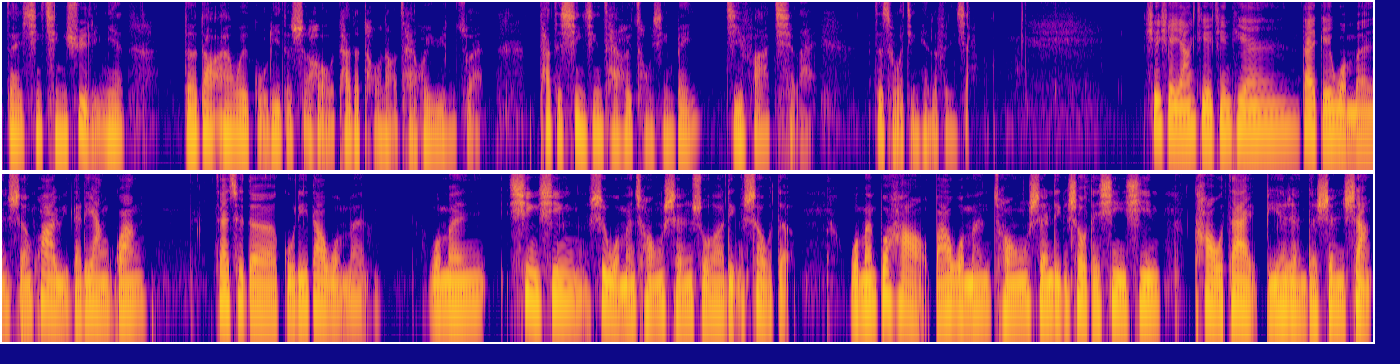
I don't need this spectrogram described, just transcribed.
在情情绪里面。得到安慰鼓励的时候，他的头脑才会运转，他的信心才会重新被激发起来。这是我今天的分享。谢谢杨姐今天带给我们神话语的亮光，再次的鼓励到我们。我们信心是我们从神所领受的，我们不好把我们从神领受的信心套在别人的身上，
